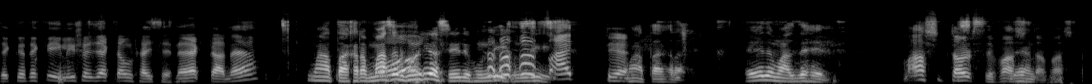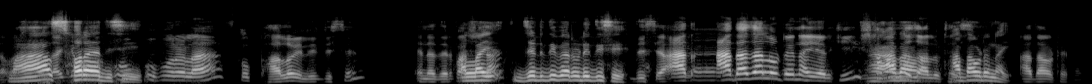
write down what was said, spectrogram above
দেখতে দেখতে ইলিশ ওই যে একটা উঠাইছে। না একটা না। মাথা খারাপ মাছের হুন্ডি আছে এই যে হুন্ডি হুন্ডি। মাথা খারাপ। এই যে মাছ দেখেন। পাঁচটা উঠছে পাঁচটা পাঁচটা মাছ পাঁচটা। দিছি। উপরওয়ালা খুব ভালো ইলিশ দিচ্ছেন এনাদের আল্লাহ পাঁচটা। দিবার ওটা দিছে। দিছে। আধ- জাল ওঠে নাই আর কি হ্যাঁ, জাল উঠে আদা ওটা নাই। আধা ওঠে নাই।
